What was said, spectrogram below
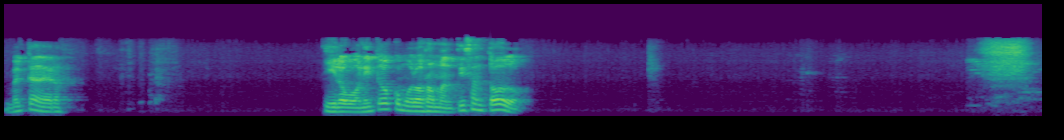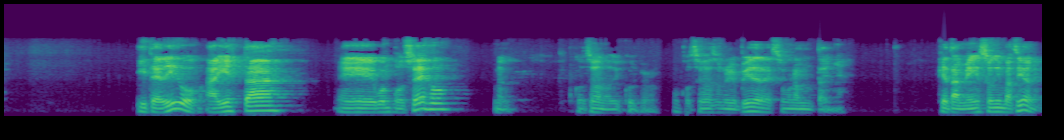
Un vertedero. Y lo bonito como lo romantizan todo. Y te digo, ahí está eh, buen consejo. No, consejo no, disculpe. Un consejo de Piedra es una montaña. Que también son invasiones.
